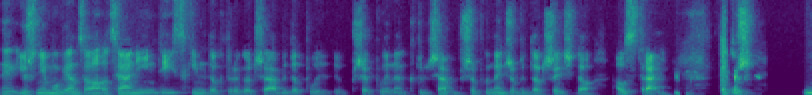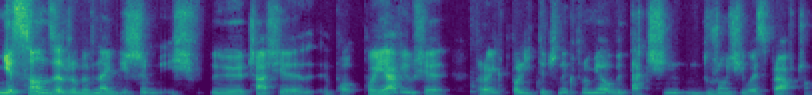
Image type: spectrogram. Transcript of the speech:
Już nie mówiąc o Oceanie Indyjskim, do którego trzeba by przepłynąć, który trzeba by przepłynąć, żeby dotrzeć do Australii. Otóż nie sądzę, żeby w najbliższym czasie pojawił się projekt polityczny, który miałby tak si dużą siłę sprawczą,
